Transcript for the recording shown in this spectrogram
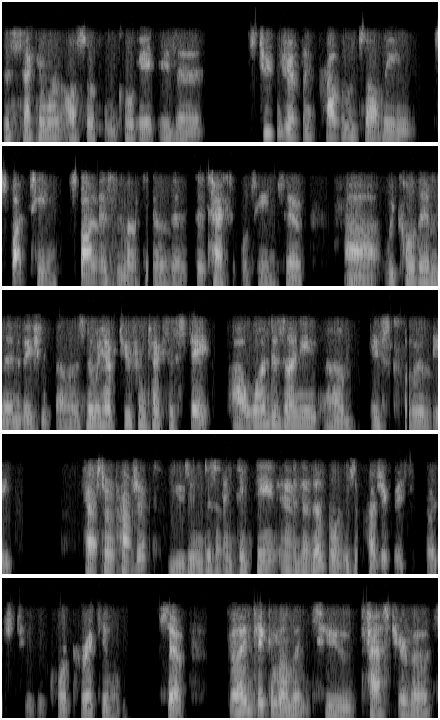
The second one, also from Colgate, is a student-driven problem-solving SWAT team. SWAT is in like, you know, the, the tactical team. So uh, we call them the Innovation Fellows. Then we have two from Texas State. Uh, one designing um, a scholarly capstone project using design thinking, and another one is a project-based approach to the core curriculum. So go ahead and take a moment to cast your votes,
